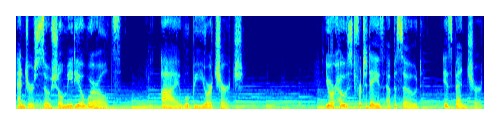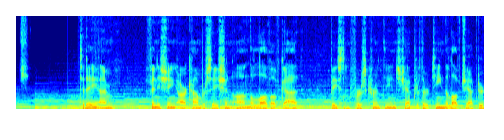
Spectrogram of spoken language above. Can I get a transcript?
and your social media worlds, I will be your church. Your host for today's episode is Ben Church. Today I'm finishing our conversation on the love of God based in 1 Corinthians chapter 13, the love chapter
